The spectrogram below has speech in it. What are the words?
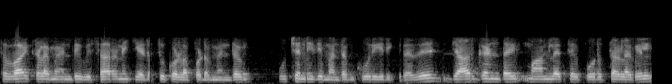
செவ்வாய்க்கிழமை அன்று விசாரணைக்கு எடுத்துக் கொள்ளப்படும் என்றும் உச்சநீதிமன்றம் கூறியிருக்கிறது. ஜார்க்கண்ட் மாநிலத்தை பொறுத்தளவில்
